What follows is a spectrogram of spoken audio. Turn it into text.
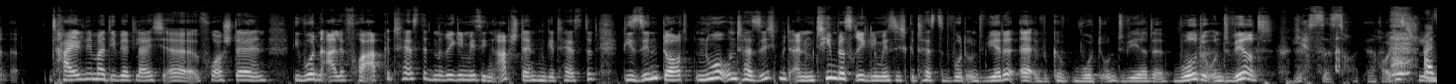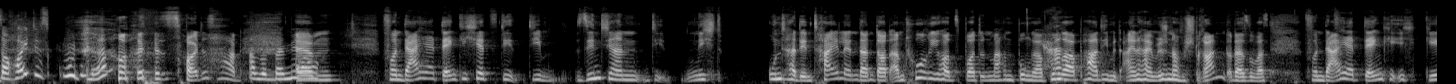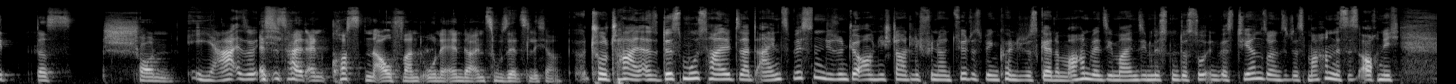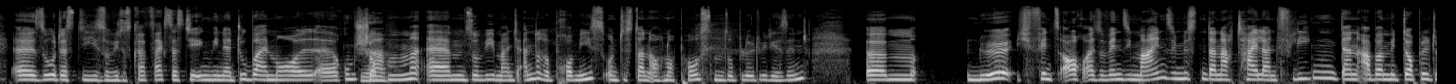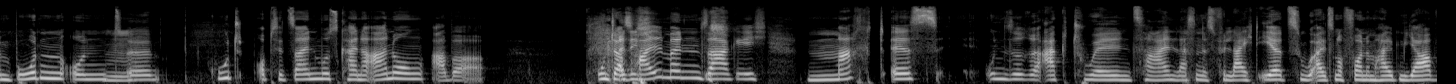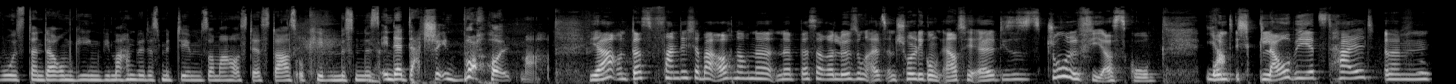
Teilnehmer, die wir gleich äh, vorstellen, die wurden alle vorab getestet, in regelmäßigen Abständen getestet. Die sind dort nur unter sich mit einem Team, das regelmäßig getestet wurde und werde, äh, wurde und werde, wurde und wird. Yes, ist, heu- heute ist schlimm. Also heute ist gut, ne? Es ist heute ist hart. Aber bei mir ähm, Von daher denke ich jetzt, die, die sind ja die, nicht unter den Thailändern dort am Touri-Hotspot und machen Bunga-Bunga-Party mit Einheimischen am Strand oder sowas. Von daher denke ich, geht das schon. Ja, also Es ist halt ein Kostenaufwand ohne Ende, ein zusätzlicher. total. Also das muss halt Sat 1 wissen. Die sind ja auch nicht staatlich finanziert, deswegen können die das gerne machen. Wenn sie meinen, sie müssten das so investieren, sollen sie das machen. Es ist auch nicht äh, so, dass die, so wie du es gerade sagst, dass die irgendwie in der Dubai Mall äh, rumshoppen, ähm, so wie manche andere Promis und es dann auch noch posten, so blöd wie die sind. Ähm, Nö, ich find's auch. Also wenn Sie meinen, Sie müssten dann nach Thailand fliegen, dann aber mit doppeltem Boden und äh, gut, ob es jetzt sein muss, keine Ahnung, aber unter Also Palmen, sage ich, macht es unsere aktuellen Zahlen lassen es vielleicht eher zu als noch vor einem halben Jahr, wo es dann darum ging, wie machen wir das mit dem Sommerhaus der Stars? Okay, wir müssen das in der Datsche in Bocholt machen. Ja, und das fand ich aber auch noch eine, eine bessere Lösung als Entschuldigung RTL, dieses Dschungel-Fiasko. Ja. Und ich glaube jetzt halt, ähm,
